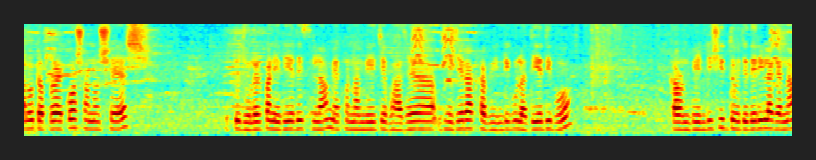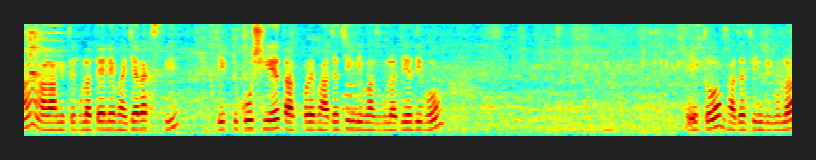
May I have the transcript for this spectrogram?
আলুটা প্রায় কষানো শেষ। একটু ঝোলের পানি দিয়ে দিয়েছিলাম এখন আমি এই যে ভাজা, ভেজে রাখা ভেন্ডিগুলো দিয়ে দিব। কারণ ভেন্ডি সিদ্ধ হইতে দেরি লাগে না, আর আমি তো এগুলো তেলে ভাজা রাখছি। একটু কষিয়ে তারপরে ভাজা চিংড়ি মাছগুলো দিয়ে দিব। এই তো ভাজা চিংড়িগুলা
